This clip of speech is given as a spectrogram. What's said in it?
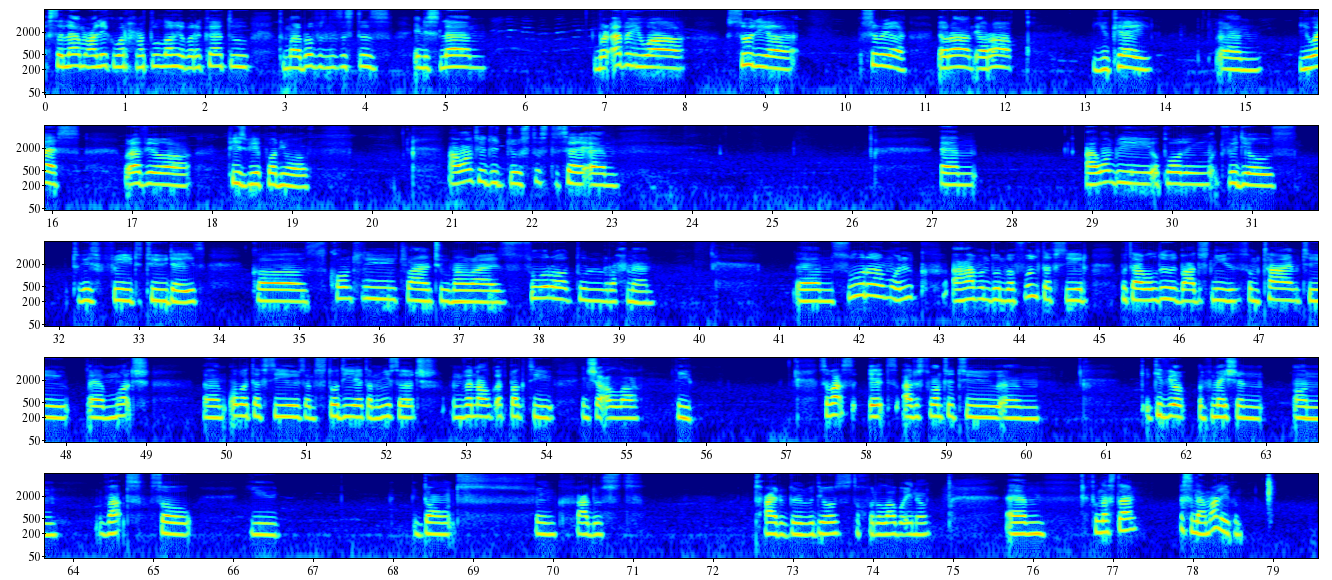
Assalamu alaikum wa rahmatullahi wa barakatuh to my brothers and sisters in Islam, wherever you are, Syria, Syria, Iran, Iraq, UK, um, US, wherever you are, peace be upon you all. I wanted to just, just to say, um, um, I won't be uploading much videos to be free to two days because currently trying to memorize Surah Al-Rahman. Um, Surah Mulk, I haven't done the full tafsir, but I will do it, but I just need some time to um, watch um, other tafsirs and study it and research, and then I'll get back to you, inshallah. So that's it. I just wanted to um, give you information on that so you don't think I just tired of doing videos, astaghfirullah, but you know. Um, till next time, Assalamu alaikum.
